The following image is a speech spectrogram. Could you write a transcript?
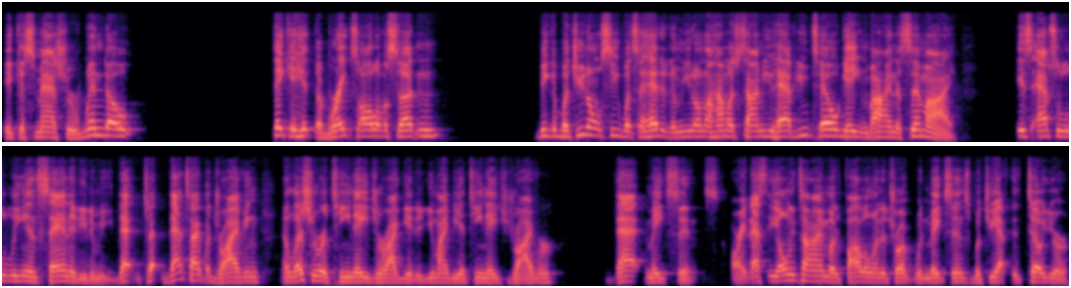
It can smash your window. They can hit the brakes all of a sudden. But you don't see what's ahead of them. You don't know how much time you have. You tailgating behind the semi. It's absolutely insanity to me. That that type of driving, unless you're a teenager, I get it. You might be a teenage driver. That makes sense. All right. That's the only time of following a truck would make sense. But you have to tell your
